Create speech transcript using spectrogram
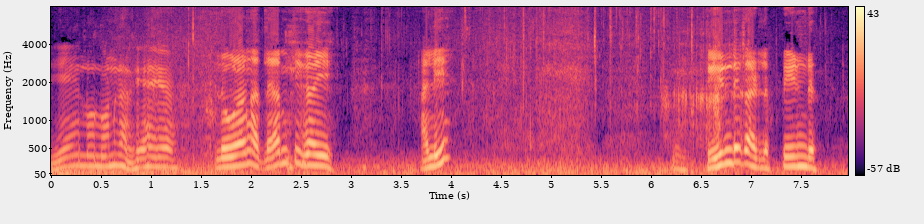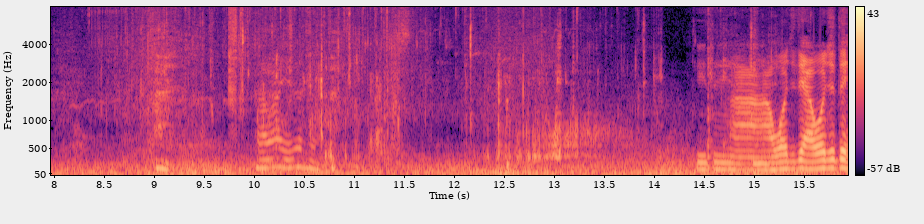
ये लोलवण घाल हे हे. लोळण घातलं आमची गाई आली पेंड काढलं पेंड. तिथे हा आवाज दे आवाज दे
